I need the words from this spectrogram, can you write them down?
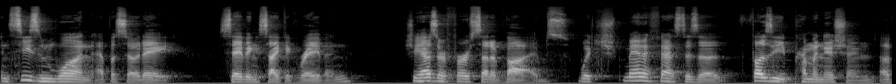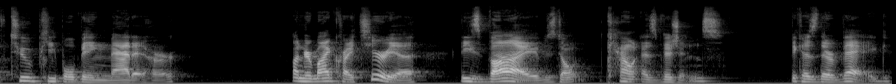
In Season 1, Episode 8, Saving Psychic Raven, She has her first set of vibes, which manifest as a fuzzy premonition of two people being mad at her. Under my criteria, these vibes don't count as visions because they're vague.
